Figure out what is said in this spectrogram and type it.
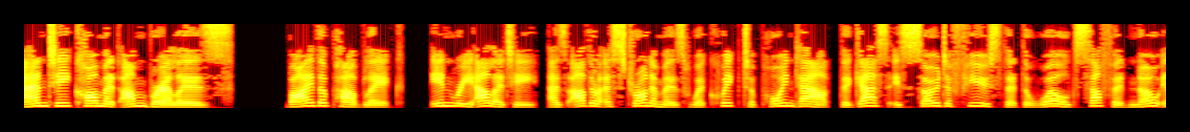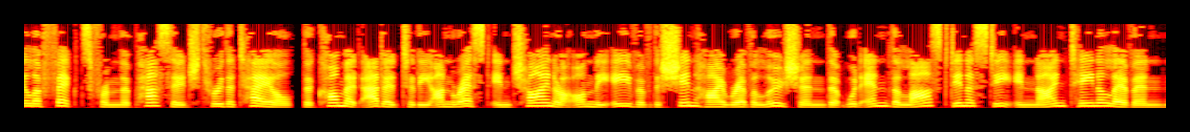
anti-comet umbrellas by the public. In reality, as other astronomers were quick to point out, the gas is so diffuse that the world suffered no ill effects from the passage through the tail. The comet added to the unrest in China on the eve of the Xinhai Revolution that would end the last dynasty in 1911.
